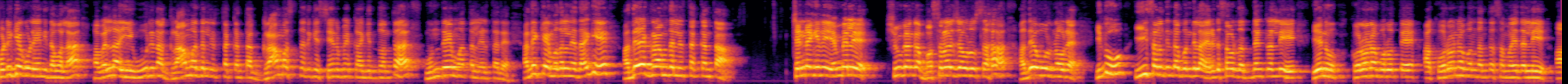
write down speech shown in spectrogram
ಕೊಡುಗೆಗಳು ಏನಿದಾವಲ್ಲ ಅವೆಲ್ಲ ಈ ಊರಿನ ಗ್ರಾಮದಲ್ಲಿರ್ತಕ್ಕಂಥ ಗ್ರಾಮಸ್ಥರಿಗೆ ಸೇರಬೇಕಾಗಿದ್ದು ಅಂತ ಒಂದೇ ಮಾತಲ್ಲಿ ಹೇಳ್ತಾರೆ. ಅದಕ್ಕೆ ಮೊದಲನೇದಾಗಿ ಅದೇ ಗ್ರಾಮದಲ್ಲಿರ್ತಕ್ಕಂಥ Channagiri M L A Shivaganga Basavaraj ಅವರು ಸಹ ಅದೇ ಊರಿನವರೇ. ಇದು ಈ ಸಲದಿಂದ ಬಂದಿಲ್ಲ. ಎರಡು ಸಾವಿರದ ಹದಿನೆಂಟರಲ್ಲಿ ಏನು ಕೊರೋನಾ ಬರುತ್ತೆ? ಆ ಕೊರೋನಾ ಬಂದಂಥ ಸಮಯದಲ್ಲಿ ಆ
